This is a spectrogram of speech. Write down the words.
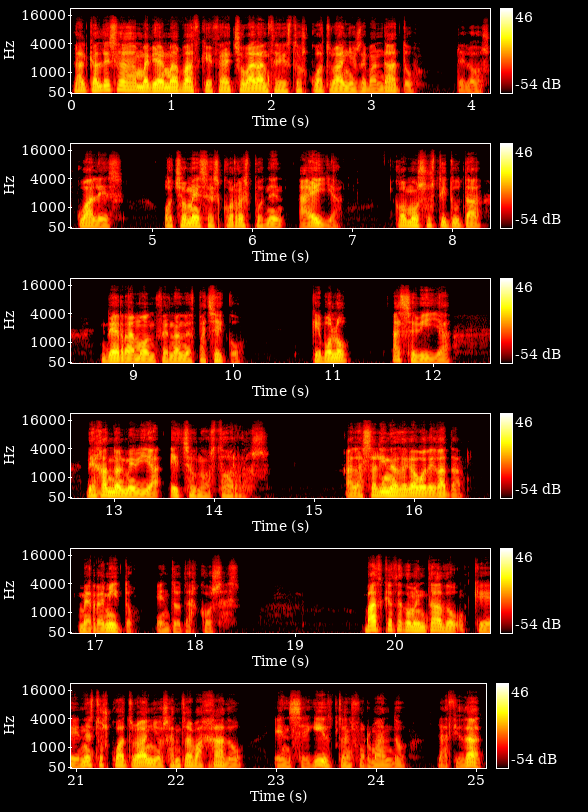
La alcaldesa María Mar Vázquez ha hecho balance de estos cuatro años de mandato, de los cuales ocho meses corresponden a ella, como sustituta de Ramón Fernández Pacheco, que voló a Sevilla dejando Almería hecha unos zorros. A las salinas de Cabo de Gata me remito, entre otras cosas. Vázquez ha comentado que en estos cuatro años han trabajado en seguir transformando la ciudad.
